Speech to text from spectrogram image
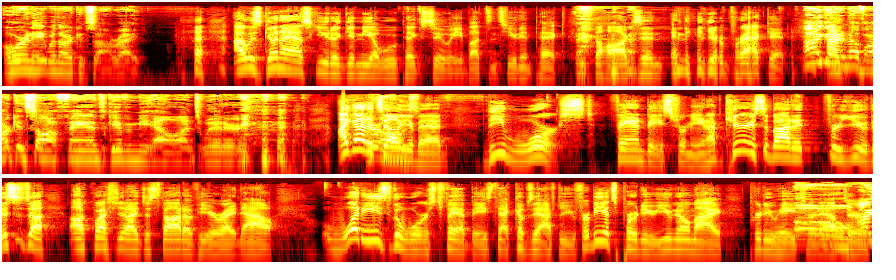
or, an eight with Arkansas, right. I was going to ask you to give me a Woo Pig Sooie, but since you didn't pick the Hogs in, in, in, your bracket. I got I, enough Arkansas fans giving me hell on Twitter. I got to tell always... you, man, the worst fan base for me, and I'm curious about it for you. This is a, a question I just thought of here right now. What is the worst fan base that comes after you? For me, it's Purdue. You know my Purdue hatred oh, after. I,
